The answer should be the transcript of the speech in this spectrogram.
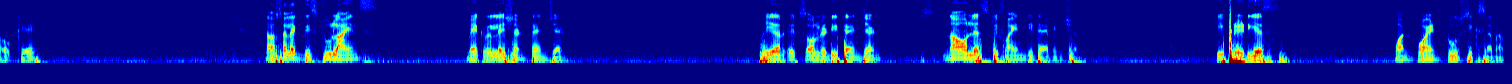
Okay now select these two lines make relation tangent. Here it's already tangent. Now let's define the dimension. Keep radius 1.26 mm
